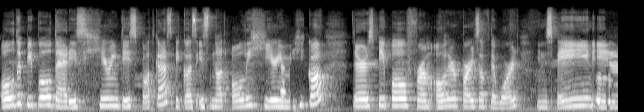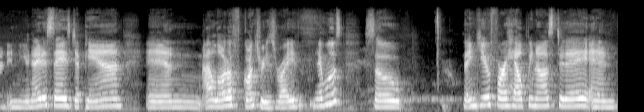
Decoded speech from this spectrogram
all the people that is hearing this podcast because it's not only here in Mexico there's people from other parts of the world, in Spain mm-hmm. and in the United States, Japan, and a lot of countries, right, Lemus? So thank you for helping us today and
